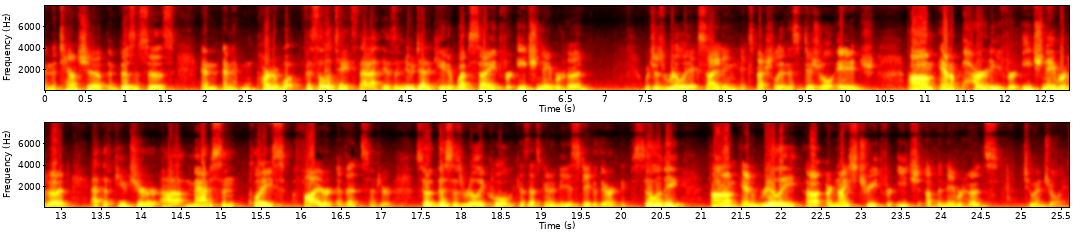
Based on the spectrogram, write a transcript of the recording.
in the township and businesses. And, and part of what facilitates that is a new dedicated website for each neighborhood, which is really exciting, especially in this digital age. Um, and a party for each neighborhood at the future uh, Madison Place Fire Event Center. So this is really cool because that's going to be a state-of-the-art new facility um, and really uh, a nice treat for each of the neighborhoods to enjoy.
